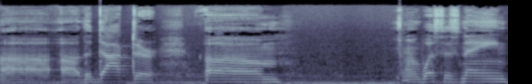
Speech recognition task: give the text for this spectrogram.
uh, uh, the doctor, um, what's his name?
